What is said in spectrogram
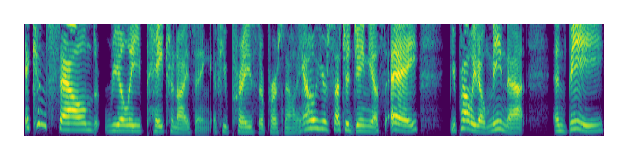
it can sound really patronizing if you praise their personality. Oh, you're such a genius. A, you probably don't mean that. And B,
